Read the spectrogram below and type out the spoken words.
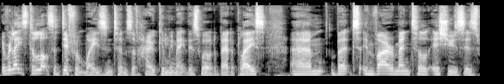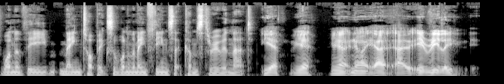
it relates to lots of different ways in terms of how can we make this world a better place. Um, but environmental issues is one of the main topics and one of the main themes that comes through in that. Yeah, yeah, yeah. No, I, I, it really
